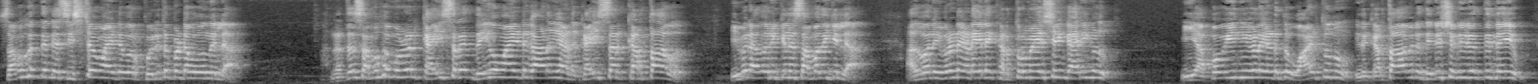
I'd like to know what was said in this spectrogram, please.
സമൂഹത്തിന്റെ സിസ്റ്റവുമായിട്ട് ഇവർ പൊരുത്തപ്പെട്ടു പോകുന്നില്ല. അന്നത്തെ സമൂഹം മുഴുവൻ കൈസറെ ദൈവമായിട്ട് കാണുകയാണ്. കൈസർ കർത്താവ്. ഇവർ അതൊരിക്കലും സമ്മതിക്കില്ല. അതുപോലെ ഇവരുടെ ഇടയിലെ കർത്തൃമേശയും കാര്യങ്ങളും ഈ അപ്പവീഞ്ഞുകളെ എടുത്ത് വാഴ്ത്തുന്നു. ഇത് കർത്താവിന്റെ തിരുശരീരത്തിന്റെയും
